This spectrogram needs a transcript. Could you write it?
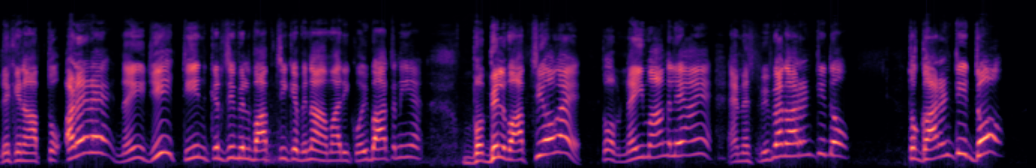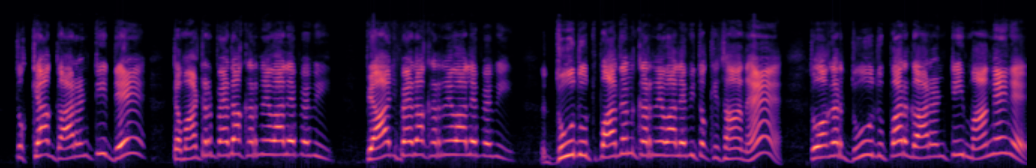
लेकिन आप तो अड़े रहे। नहीं जी, तीन कृषि बिल वापसी के बिना हमारी कोई बात नहीं है। बिल वापसी हो गए तो अब नई मांग ले आए। एमएसपी पे गारंटी दो। तो गारंटी दो। तो क्या गारंटी दें टमाटर पैदा करने वाले पे भी, प्याज पैदा करने वाले पे भी? दूध उत्पादन करने वाले भी तो किसान हैं। तो अगर दूध पर गारंटी मांगेंगे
